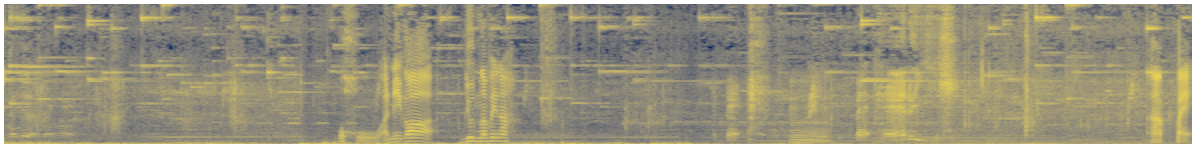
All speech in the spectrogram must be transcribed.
ไม่เหลือได้ไงโอ้โห อันนี้ก็ยุ่นนะพี่นะ แปะอืมแปะแท้ด้วยอีกอะแปะ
